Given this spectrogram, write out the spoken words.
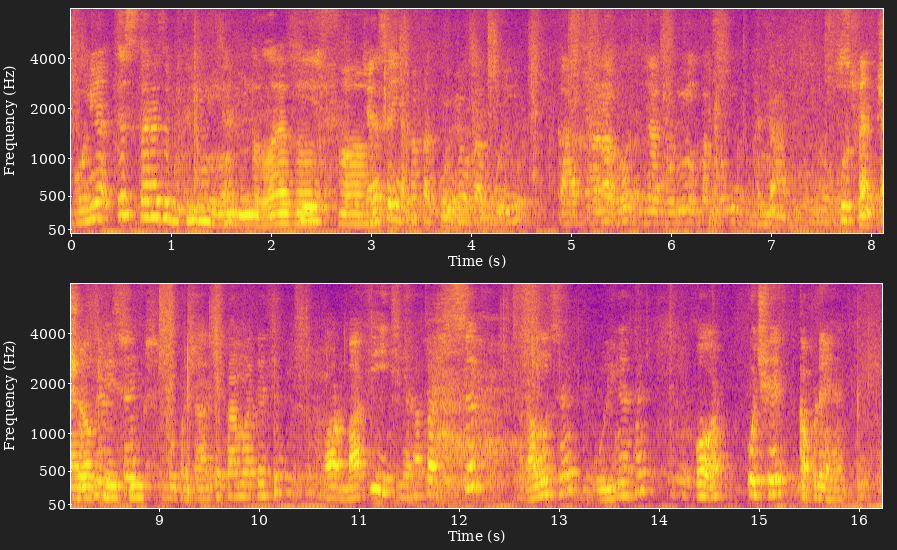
गोलियां इस तरह से बिखरी हुई हैं The Lazov, uh, जैसे यहाँ पर गोलियों का कोई कारखाना हो या गोलियों का कोई भंडार हो spent shell casings. वो प्रचार के काम आते थे और बाकी यहाँ पर सिर्फ राउंड्स हैं गोलियां हैं और कुछ एक कपड़े हैं जो अजोम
